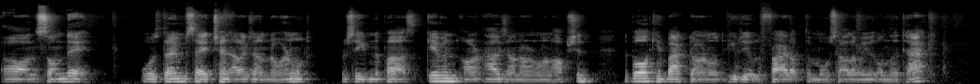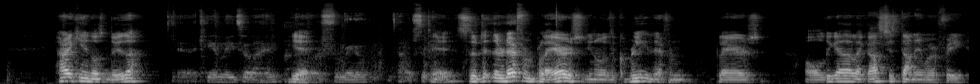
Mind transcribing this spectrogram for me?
on Sunday was down beside Trent Alexander Arnold receiving the pass, giving Ar- Alexander Arnold an option. The ball came back to Arnold. He was able to fire it up to Mo Salah and we went on the attack. Harry Kane doesn't do that. Yeah, Kane leads the line. Yeah. Whereas Firmino helps the Yeah, so they're different players. You know, they're completely different players altogether. Like that's just Danny Murphy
